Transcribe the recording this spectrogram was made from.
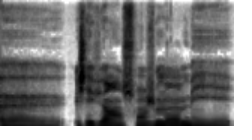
heu, j'ai vu un changement mais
